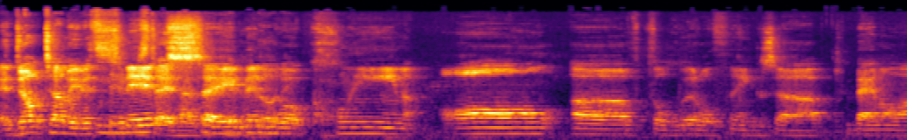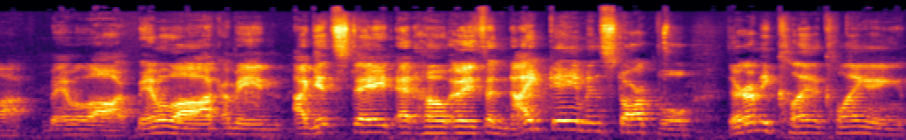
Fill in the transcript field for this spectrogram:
And don't tell me Mississippi Nick State has that Saban capability. will clean all of the little things up. Bama lock. Bama lock, Bama lock. I mean, I get State at home. I mean, it's a night game in Starkville. They're going to be clang- clanging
